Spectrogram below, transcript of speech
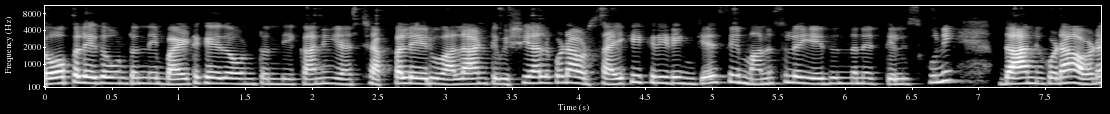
లోపల ఏదో ఉంటుంది బయటకు ఏదో ఉంటుంది కానీ చెప్పలేరు. అలాంటి విషయాలు కూడా ఆవిడ సైకిక్ రీడింగ్ చేసి మనసులో ఏది ఉందనేది తెలుసుకుని దాన్ని కూడా ఆవిడ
